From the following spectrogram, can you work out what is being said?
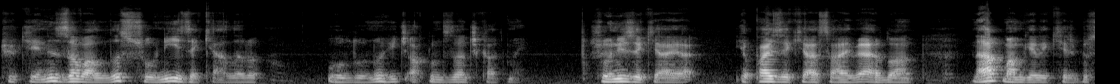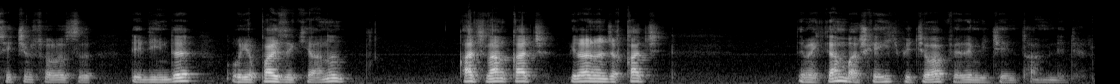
Türkiye'nin zavallı suni zekaları olduğunu hiç aklınızdan çıkartmayın. Suni zekaya, yapay zeka sahibi Erdoğan ne yapmam gerekir bu seçim sonrası dediğinde o yapay zekanın kaç lan kaç, bir an önce kaç demekten başka hiçbir cevap veremeyeceğini tahmin ediyorum.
